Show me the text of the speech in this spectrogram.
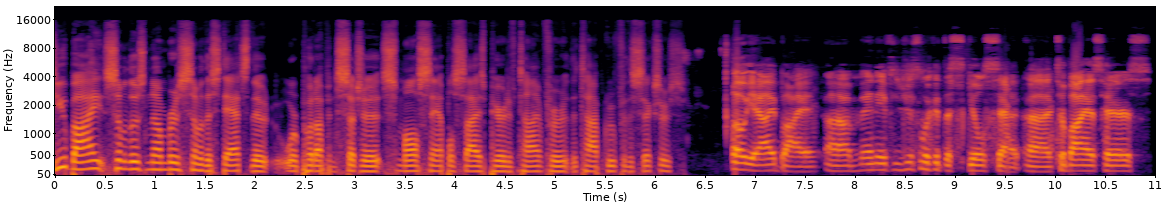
Do you buy some of those numbers, some of the stats that were put up in such a small sample size period of time for the top group for the Sixers? Oh yeah, I buy it. Um, and if you just look at the skill set, uh, Tobias Harris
